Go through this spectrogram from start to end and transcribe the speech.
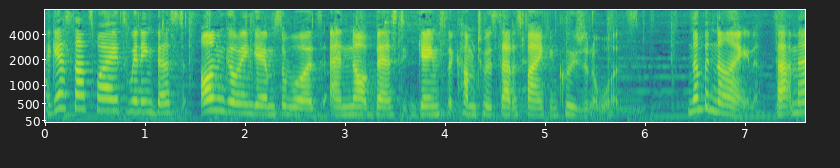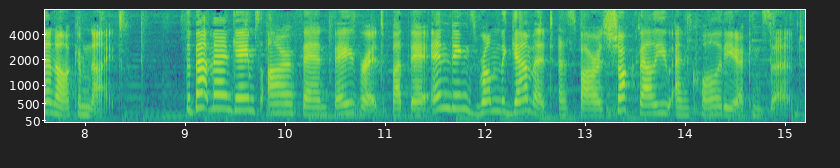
I guess that's why it's winning Best Ongoing Games Awards and not Best Games That Come to a Satisfying Conclusion Awards. Number 9 Batman Arkham Knight. The Batman games are a fan favourite, but their endings run the gamut as far as shock value and quality are concerned.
